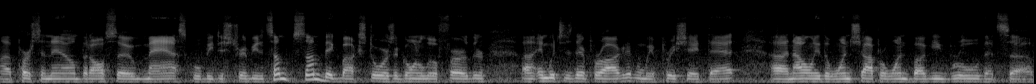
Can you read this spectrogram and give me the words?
uh, personnel, but also masks will be distributed. Some some big box stores are going a little further, uh, and which is their prerogative, and we appreciate that. Uh, not only the one shopper, one buggy rule that's uh,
